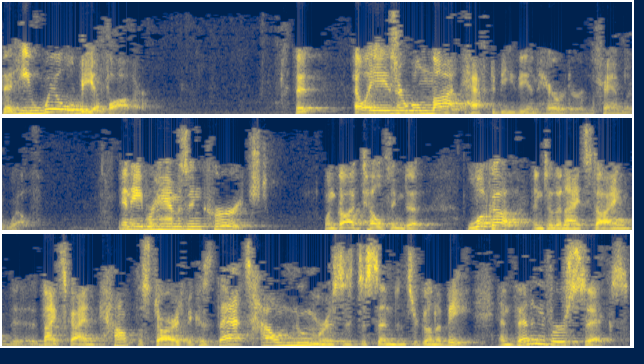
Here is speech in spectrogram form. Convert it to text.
that he will be a father, that Eliezer will not have to be the inheritor of the family wealth. And Abraham is encouraged when God tells him to look up into the night sky, and uh, count the stars because that's how numerous his descendants are going to be. And then in verse 6,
